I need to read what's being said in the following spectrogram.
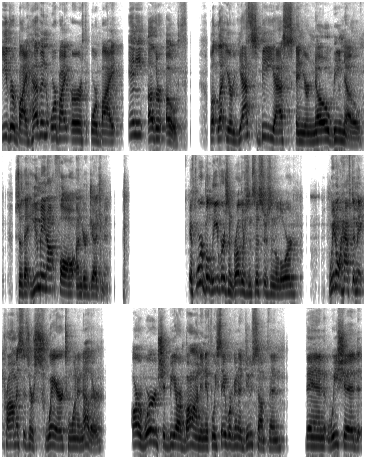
either by heaven or by earth or by any other oath. But let your yes be yes and your no be no, so that you may not fall under judgment. If we're believers and brothers and sisters in the Lord, we don't have to make promises or swear to one another. Our word should be our bond, and if we say we're going to do something, then we should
